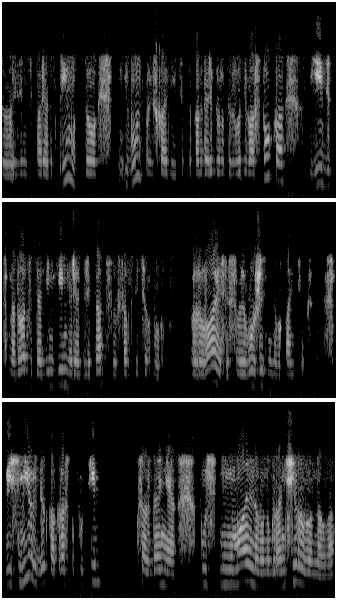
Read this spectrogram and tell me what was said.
э, извините, порядок примут, то и будет происходить. Это когда ребенок из Владивостока едет на 21 день на реабилитацию в Санкт-Петербург, вырываясь из своего жизненного контекста. Весь мир идет как раз по пути создания пусть минимального, но гарантированного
